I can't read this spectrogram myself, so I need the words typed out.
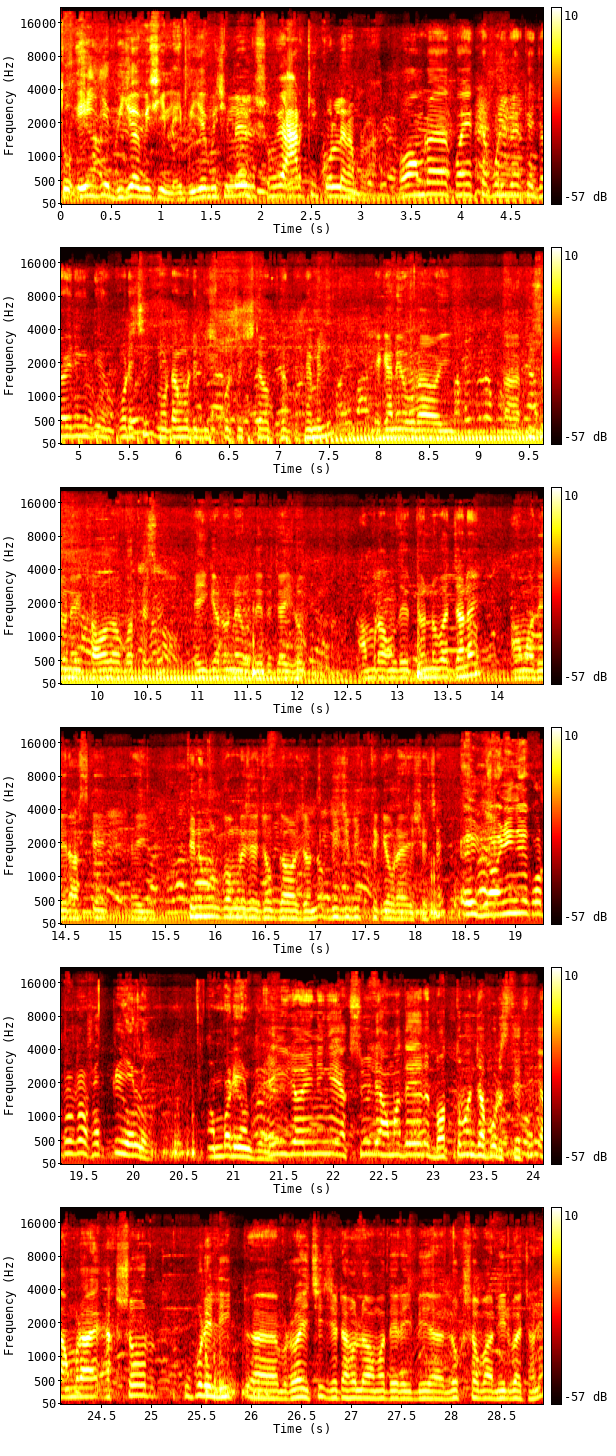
তো এই যে বিজয় মিছিল এই বিজয় মিছিলের সঙ্গে আর কি করলেন আপনারা? ও আমরা কয়েকটা পরিবারকে জয়েনিং করেছি মোটামুটি বিশ পঁচিশটা ফ্যামিলি এখানে ওরা ওই পিছনে খাওয়া দাওয়া করতেছে। এই কারণে ওদের যাই হোক আমরা ওদের ধন্যবাদ জানাই। আমাদের আজকে এই তৃণমূল কংগ্রেসে যোগ দেওয়ার জন্য বিজেপির থেকে ওরা এসেছে। এই জয়নিংয়ে কতটা শক্তি হলো? আমবাড়ি অঞ্চলে এই জয়েনিংয়ে অ্যাকচুয়ালি আমাদের বর্তমান যা পরিস্থিতি আমরা একশোর উপরে লিড রয়েছি যেটা হলো আমাদের এই লোকসভা নির্বাচনে।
